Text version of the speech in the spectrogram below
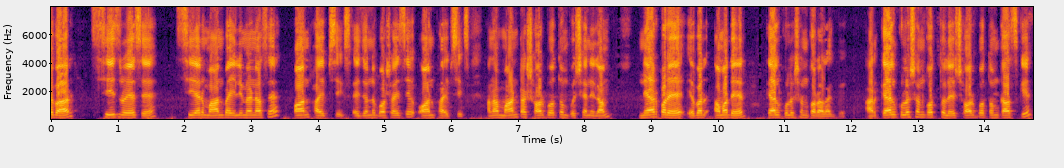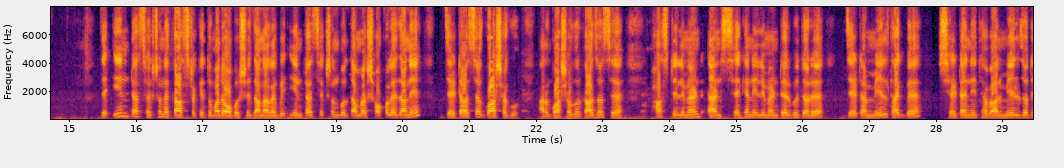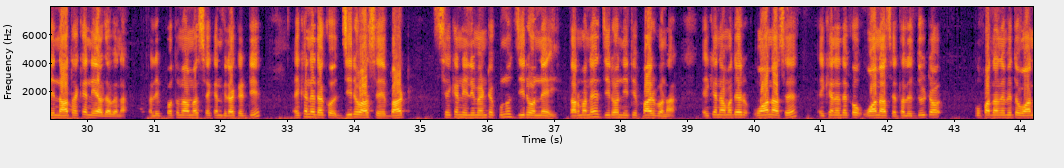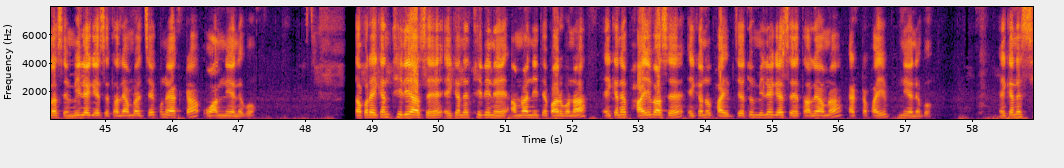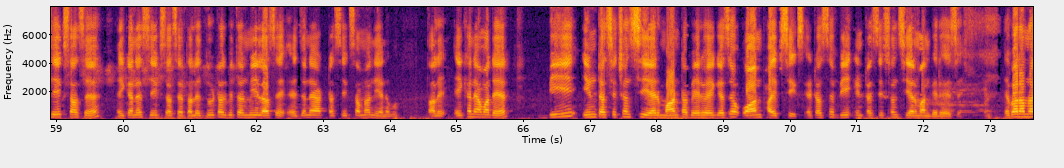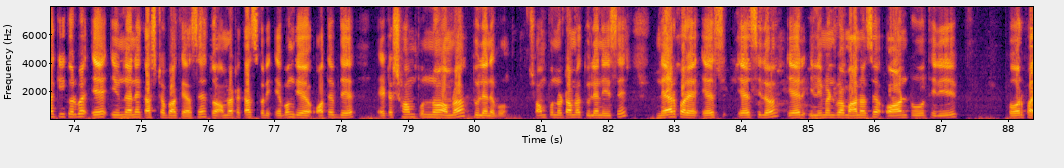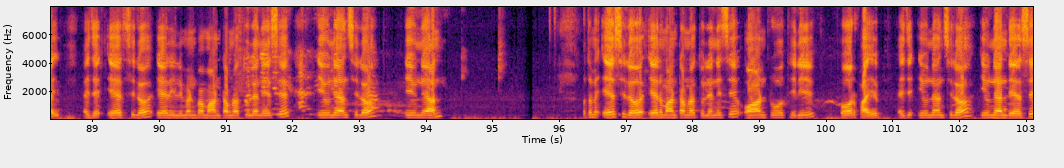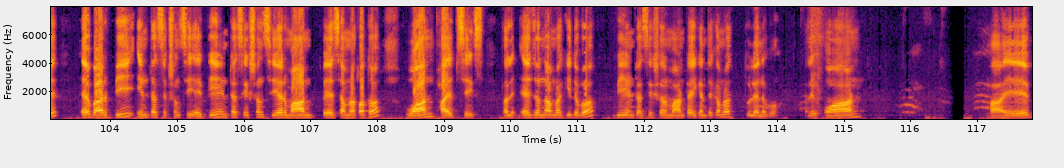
এবার সি রয়েছে সি এর মান বা এলিমেন্ট আছে ওয়ান ফাইভ সিক্স এই জন্য বসাইছে ওয়ান ফাইভ সিক্স আমরা মানটা সর্বপ্রথম বসিয়ে নিলাম। নেয়ার পরে এবার আমাদের ক্যালকুলেশন করা লাগবে। আর ক্যালকুলেশন করতে হলে সর্বপ্রথম কাজ কি? যে ইন্টারসেকশনের কাজটাকে তোমাদের অবশ্যই জানা লাগবে। ইন্টারসেকশন বলতে আমরা সকলে জানি যে এটা হচ্ছে গসাগু আর গসাগুর কাজ হচ্ছে ফার্স্ট এলিমেন্ট অ্যান্ড সেকেন্ড এলিমেন্টের ভিতরে যেটা মিল থাকবে সেটা নিতে হবে। আর মিল যদি না থাকে, নেওয়া যাবে না। তাহলে প্রথমে আমরা সেকেন্ড ব্র্যাকেট দিই। এখানে দেখো জিরো আছে বাট সেকেন্ড এলিমেন্টে কোনো জিরো নেই। তার মানে জিরো নিতে পারব না। এখানে আমাদের ওয়ান আছে, এখানে দেখো ওয়ান আছে। তাহলে দুইটা উপাদানের ভিতরে ওয়ান আছে, মিলে গেছে, তাহলে আমরা যে কোনো একটা ওয়ান নিয়ে নেব। তারপরে এখানে থ্রি আছে, এখানে থ্রি নেই, আমরা নিতে পারব না। এখানে ফাইভ আছে, এখানেও ফাইভ যেহেতু মিলে গেছে, তাহলে আমরা একটা ফাইভ নিয়ে নেব। এখানে সিক্স আছে, এখানে সিক্স আছে, তাহলে দুইটার ভিতর মিল আছে এই জন্য একটা সিক্স আমরা নিয়ে নেব। তাহলে এখানে আমাদের বি ইন্টারসেকশন সি এর মানটা বের হয়ে গেছে ওয়ান ফাইভ সিক্স এটা হচ্ছে বি ইন্টারসেকশন সি এর মান বের হয়েছে। এবার আমরা কি করব? এ ইউনিয়নের কাজটা বাকি আছে। তো আমরা একটা কাজ করি এবং দিয়ে অতএব দিয়ে এটা সম্পূর্ণ আমরা তুলে নেব। সম্পূর্ণটা আমরা তুলে নিয়েছি। নেয়ার পরে এস এ ছিল, এর এলিমেন্ট বা মান হচ্ছে one two three four five এই যে এ ছিল, এর এলিমেন্ট বা মানটা আমরা তুলে নিয়েছি। ইউনিয়ন ছিল, ইউনিয়ন। প্রথমে এ ছিল, এর মানটা আমরা তুলে নিয়েছি। One two three four five এই যে ইউনিয়ন ছিল, ইউনিয়ন দিয়েছি এবার বি ইন্টারসেকশন সি এই বি ইন্টারসেকশন সি এর মান পেয়েছি আমরা কত? ওয়ান ফাইভ সিক্স তাহলে এই জন্য আমরা কি দেব? বি ইন্টারসেকশন মানটা এখান থেকে আমরা তুলে নেব। তাহলে ওয়ান ফাইভ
